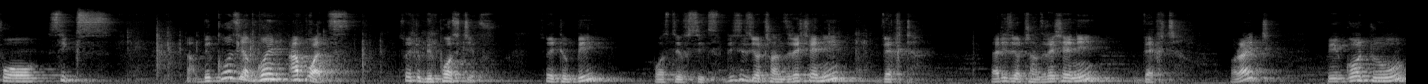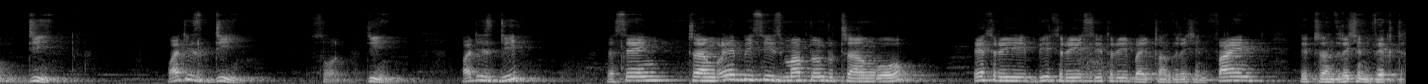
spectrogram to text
4, 6. Now, because you're going upwards, so it will be positive. So it will be positive 6. This is your translation vector. That is your translation vector. Alright? We go to D. What is D? So D. What is D? We're saying triangle ABC is mapped onto triangle A3, B3, C3 by translation. Find the translation vector.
